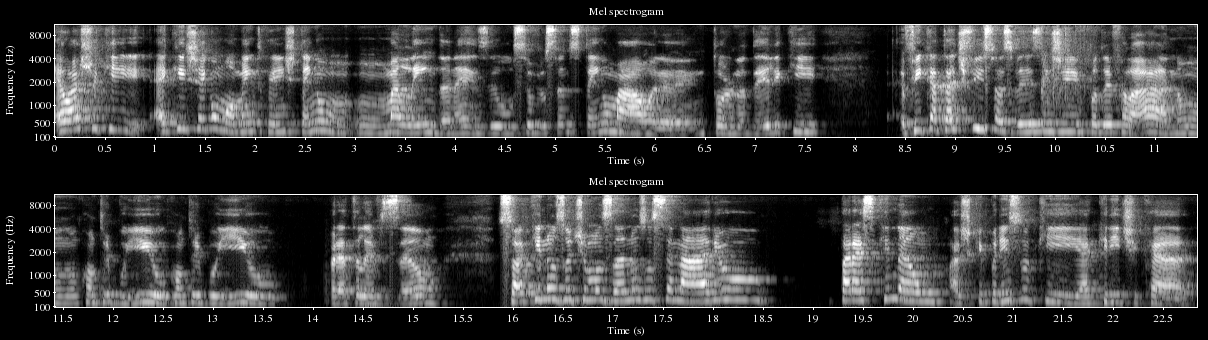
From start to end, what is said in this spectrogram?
eu acho que é que chega um momento que a gente tem um, uma lenda, né? O Silvio Santos tem uma aura em torno dele que fica até difícil às vezes de poder falar, ah, não, não contribuiu, contribuiu para a televisão. Só que nos últimos anos o cenário Parece que não. Acho que por isso que a crítica,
